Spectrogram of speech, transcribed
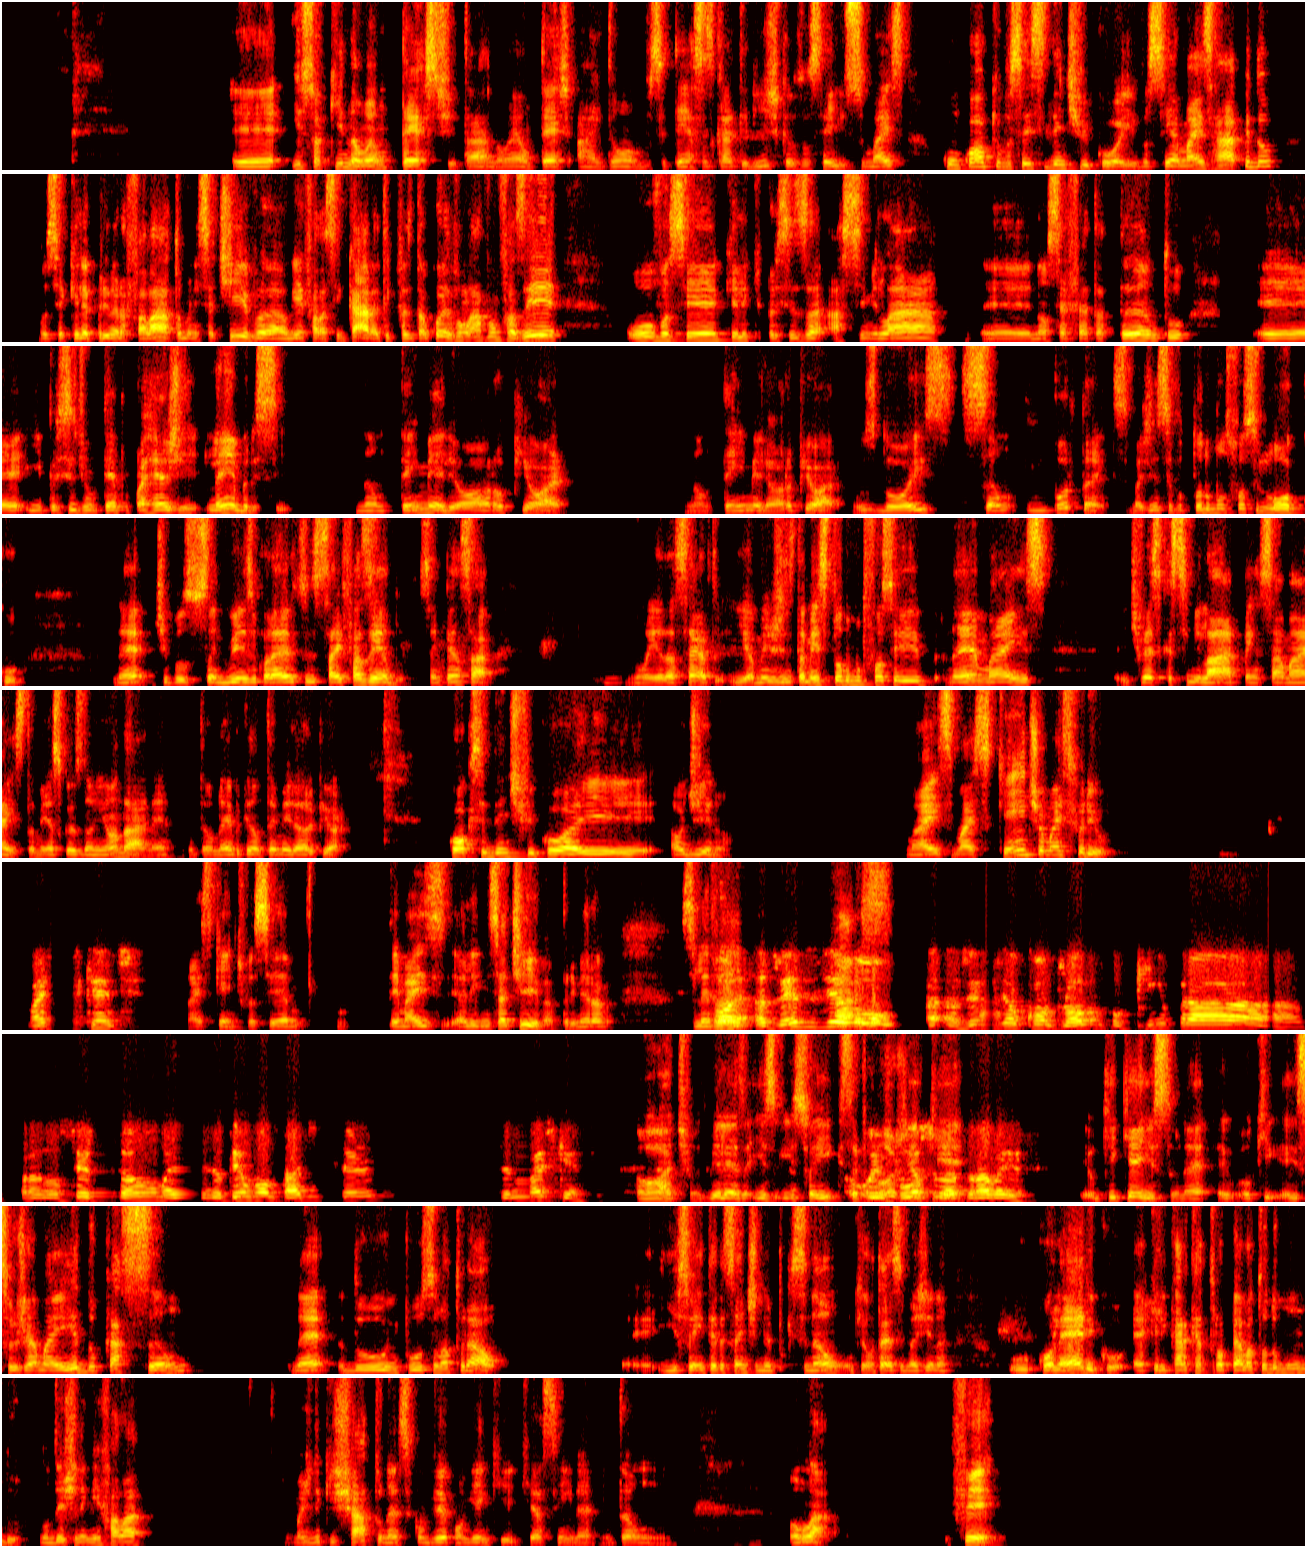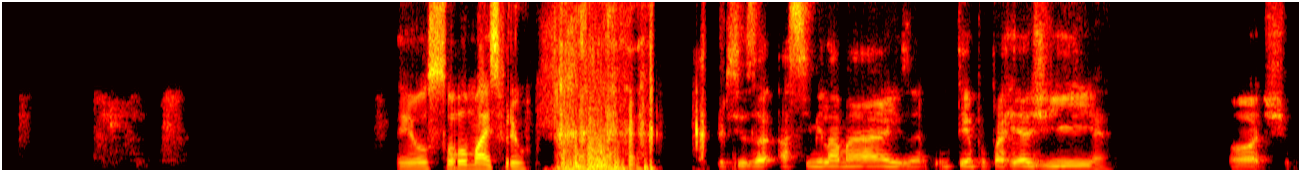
É, isso aqui não é um teste, tá? Não é um teste. Ah, então você tem essas características, você é isso. Mas com qual que você se identificou aí? Você é mais rápido? Você é aquele é primeiro a falar, toma iniciativa? Alguém fala assim, cara, tem que fazer tal coisa, vamos lá, vamos fazer? Ou você é aquele que precisa assimilar, é, não se afeta tanto é, e precisa de um tempo para reagir? Lembre-se, não tem melhor ou pior. Não tem melhor ou pior. Os dois são importantes. Imagina se todo mundo fosse louco, né? Tipo, os sanguíneos e coléricos e sair fazendo, sem pensar. Não ia dar certo. E a emergência também, se todo mundo fosse né, mais. tivesse que assimilar, pensar mais, também as coisas não iam andar, né? Então lembre que não tem melhor ou pior. Qual que se identificou aí, Aldino? Mais, mais quente ou mais frio? Mais quente. Mais quente. Você é, tem mais ali iniciativa. Primeira se levanta. Olha, às vezes eu, ah, às vezes eu controlo um pouquinho para não ser tão, mas eu tenho vontade de ser, ser mais quente. Ótimo, beleza. Isso, isso aí que você o falou. O impulso é natural é esse. O que, que é isso, né? O que, isso já é uma educação né, do impulso natural. É, isso é interessante, né? Porque senão, o que acontece? Imagina, o colérico é aquele cara que atropela todo mundo, não deixa ninguém falar. Imagina que chato, né? Você conviver com alguém que, que é assim, né? Então, Vamos lá. Fê. Eu sou mais frio. Precisa assimilar mais, né? um tempo para reagir. É. Ótimo.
